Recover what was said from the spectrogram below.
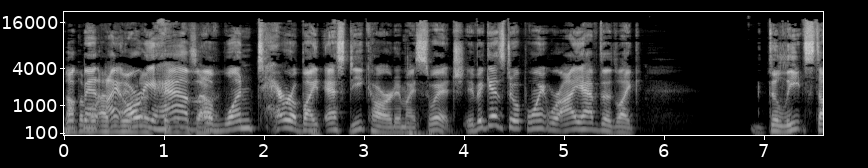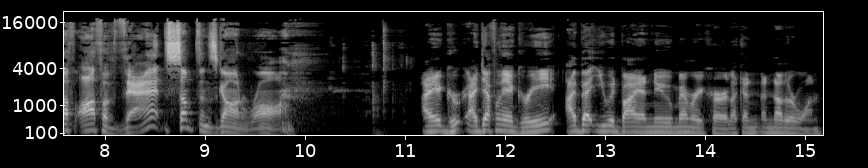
Not Look, man, I be able to already have a one terabyte SD card in my Switch. If it gets to a point where I have to like delete stuff off of that, something's gone wrong. I agree. I definitely agree. I bet you would buy a new memory card, like an, another one,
